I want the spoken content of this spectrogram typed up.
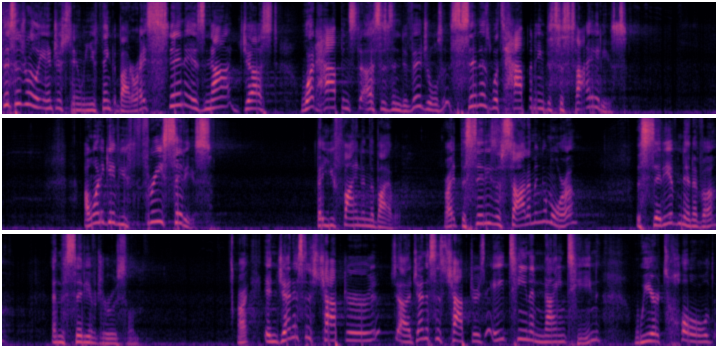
This is really interesting when you think about it, right? Sin is not just what happens to us as individuals, sin is what's happening to societies. I want to give you three cities that you find in the Bible, right? The cities of Sodom and Gomorrah, the city of Nineveh, and the city of Jerusalem. All right. In Genesis chapter uh, Genesis chapters 18 and 19, we are told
